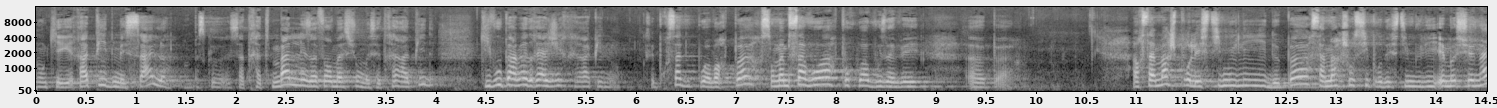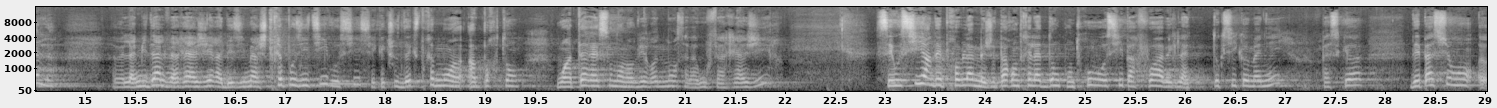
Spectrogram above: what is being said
donc qui est rapide mais sale, parce que ça traite mal les informations, mais c'est très rapide, qui vous permet de réagir très rapidement. C'est pour ça que vous pouvez avoir peur sans même savoir pourquoi vous avez euh, peur. Alors ça marche pour les stimuli de peur, ça marche aussi pour des stimuli émotionnels. Euh, l'amygdale va réagir à des images très positives aussi, c'est quelque chose d'extrêmement important ou intéressant dans l'environnement, ça va vous faire réagir. C'est aussi un des problèmes, mais je ne vais pas rentrer là-dedans, qu'on trouve aussi parfois avec la toxicomanie, parce que des patients euh,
